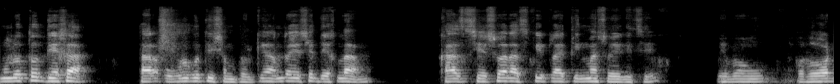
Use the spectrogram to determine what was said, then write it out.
মূলত দেখা, তার অগ্রগতি সম্পর্কে। আমরা এসে দেখলাম কাজ শেষ হওয়ার আজকে প্রায় তিন মাস হয়ে গেছে, এবং রড,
